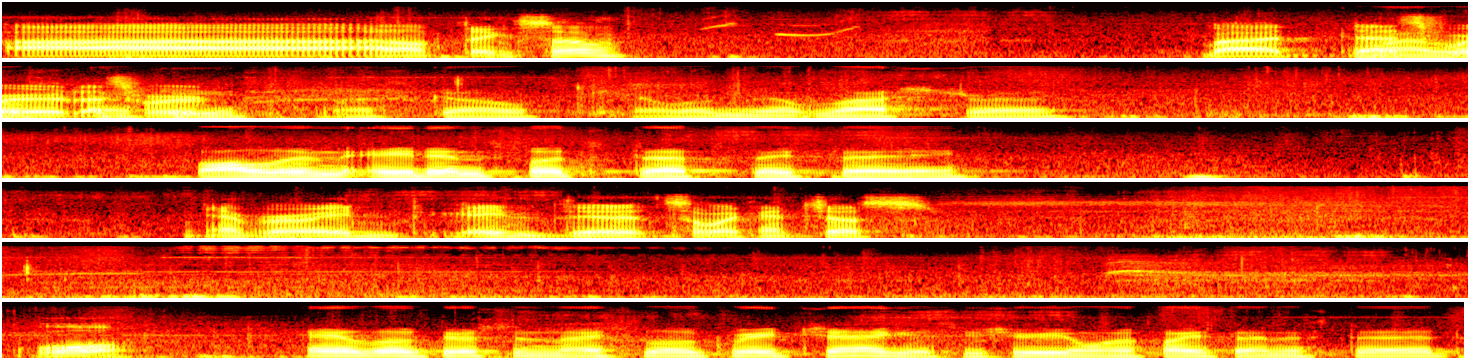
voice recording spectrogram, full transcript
Uh, I don't think so. But that's on, where that's where. Let's go. killing him at Lastra. Follow in Aiden's footsteps, they say. Yeah, bro. Aiden, Aiden did it, so I can't just. Whoa. Hey, look, there's some nice little great Jagras. You sure you don't want to fight that instead?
